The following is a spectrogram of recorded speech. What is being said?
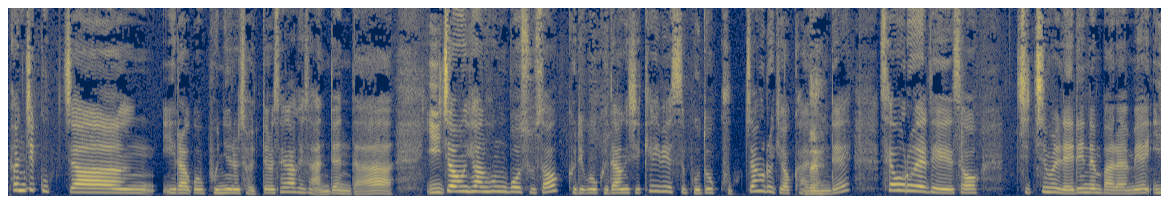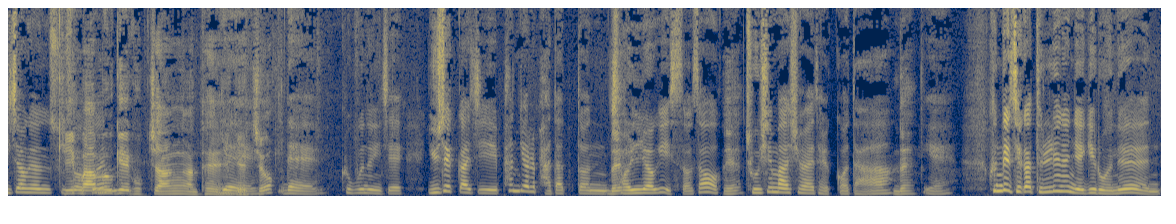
편집국장이라고 본인을 절대로 생각해서 안 된다. 이정현 홍보수석 그리고 그 당시 KBS 보도국장으로 기억하는데 네. 세월호에 대해서 지침을 내리는 바람에 이정현 수석은 김아무개 국장한테 예, 얘기했죠. 네. 그분은 이제 유죄까지 판결을 받았던 네. 전력이 있어서 네. 조심하셔야 될 거다. 네. 예. 근데 제가 들리는 얘기로는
